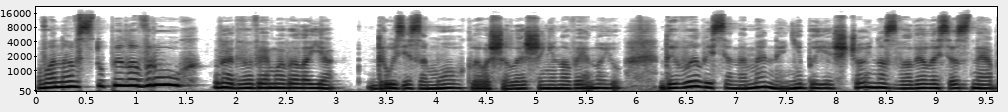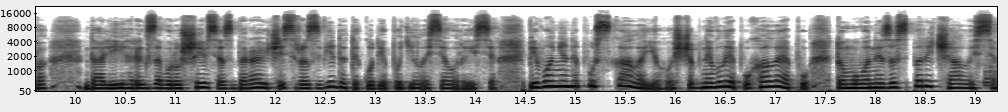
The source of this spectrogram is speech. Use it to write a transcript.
вона вступила в рух, ледве вимовила я. Друзі замовкли, ошелешені новиною, дивилися на мене, ніби я щойно звалилася з неба. Далі Ігрик заворушився, збираючись розвідати, куди поділася Орися. Півоня не пускала його, щоб не влип у халепу, тому вони засперечалися.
